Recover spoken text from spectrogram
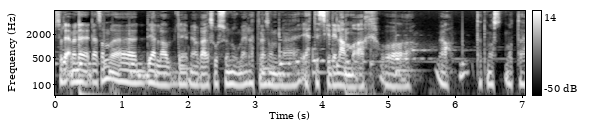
Så det, men det, det er en sånn del av det med å være sosionom, er dette med sånne etiske dilemmaer og ja, dette med å måtte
